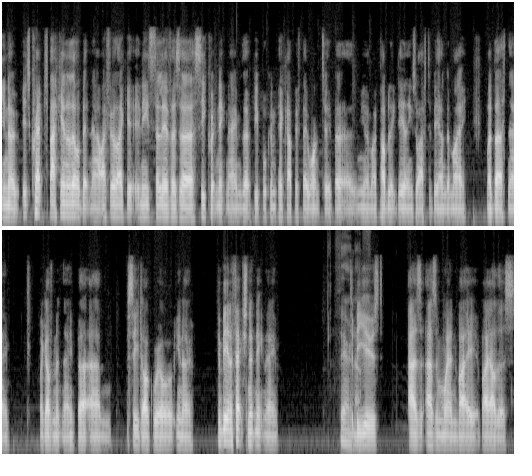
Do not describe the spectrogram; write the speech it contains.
you know it's crept back in a little bit now. I feel like it, it needs to live as a secret nickname that people can pick up if they want to. But uh, you know, my public dealings will have to be under my my birth name, my government name. But um, Sea Dog will, you know, can be an affectionate nickname Fair to enough. be used as as and when by by others.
